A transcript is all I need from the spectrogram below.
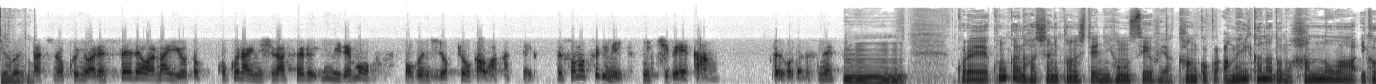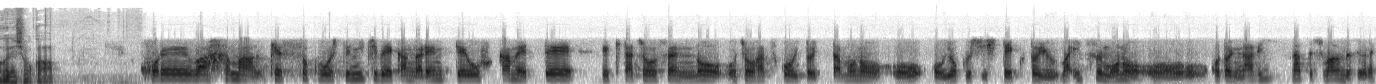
自分たちの国は劣勢ではないよと、国内に知らせる意味でも、軍事力強化を図っている、でその次に日米韓ということですね。うんこれ、今回の発射に関して、日本政府や韓国、アメリカなどの反応はいかがでしょうか？これは、まあ、結束をして日米韓が連携を深めて、北朝鮮の挑発行為といったものを抑止していくという、まあ、いつものことになりなってしまうんですよね。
